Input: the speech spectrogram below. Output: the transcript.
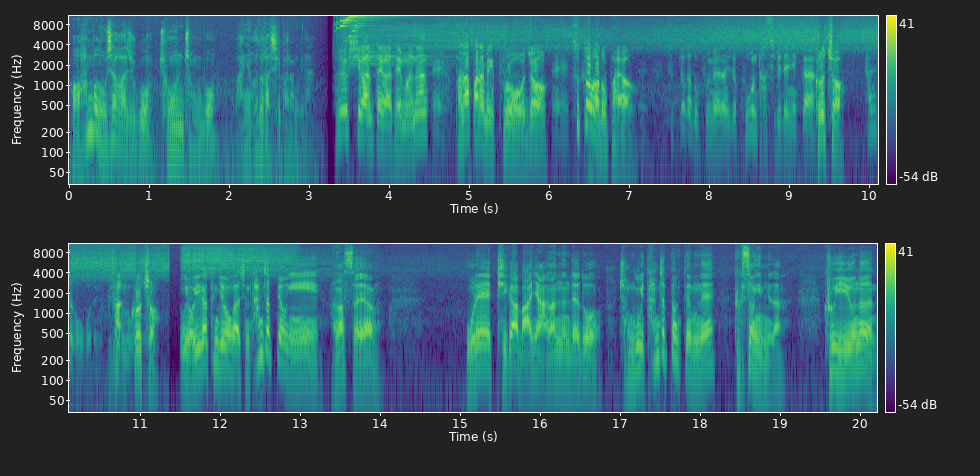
어, 한번 오셔가지고 좋은 정보 많이 얻어 가시기 바랍니다. 저녁 시간대가 되면은 네. 바닷바람이 불어오죠. 네. 습도가 높아요. 네. 습도가 높으면 이제 고온 다습이 되니까 그렇죠. 탄저가 오거든요. 타- 무조건 오거든요. 그렇죠. 그리고 여기 같은 경우가 지금 탄저병이 안 왔어요. 올해 비가 많이 안 왔는데도 전국이 탄저병 때문에 극성입니다. 그 이유는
